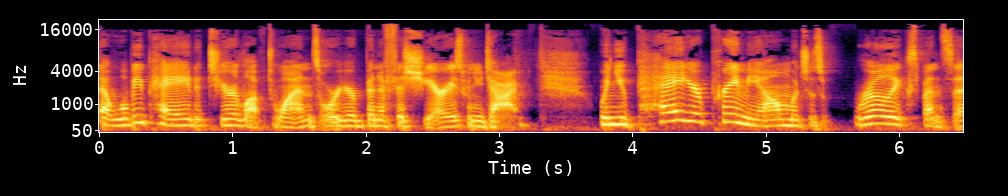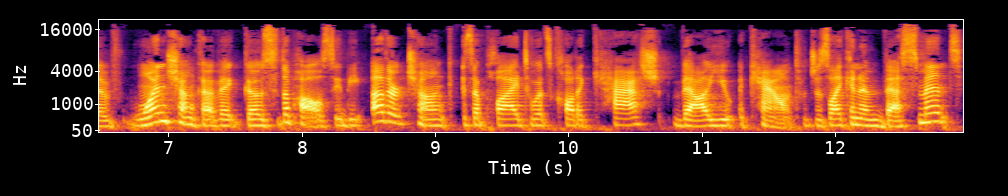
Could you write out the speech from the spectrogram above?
that will be paid to your loved ones or your beneficiaries when you die. When you pay your premium, which is really expensive, one chunk of it goes to the policy. The other chunk is applied to what's called a cash value account, which is like an investment,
